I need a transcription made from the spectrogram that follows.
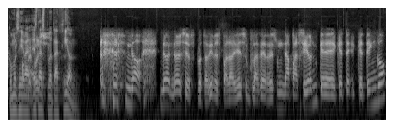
¿Cómo se lleva Hombre, esta pues- explotación? No, no, no es explotación, es para mí es un placer, es una pasión que, que, te- que tengo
